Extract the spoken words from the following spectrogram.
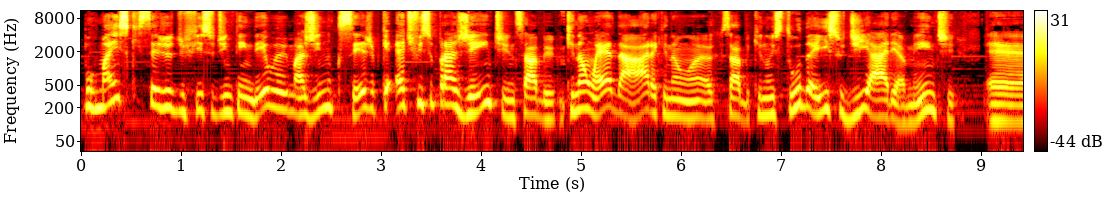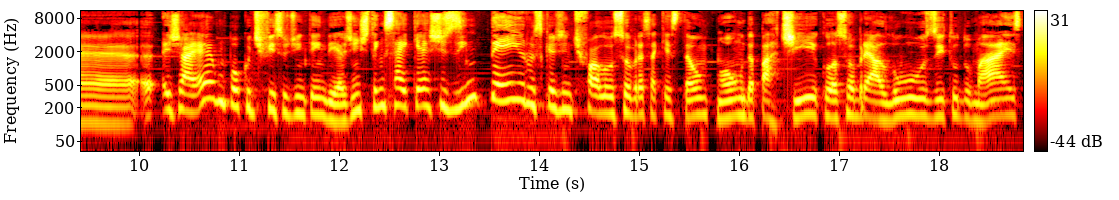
por mais que seja difícil de entender, eu imagino que seja, porque é difícil pra gente, sabe? Que não é da área, que não é, sabe, que não estuda isso diariamente. É, já é um pouco difícil de entender. A gente tem sidecasts inteiros que a gente falou sobre essa questão onda, partícula, sobre a luz e tudo mais.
